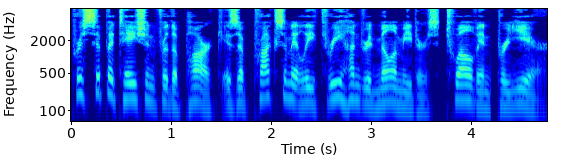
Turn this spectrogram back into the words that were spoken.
Precipitation for the park is approximately 300 mm 12 in per year.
